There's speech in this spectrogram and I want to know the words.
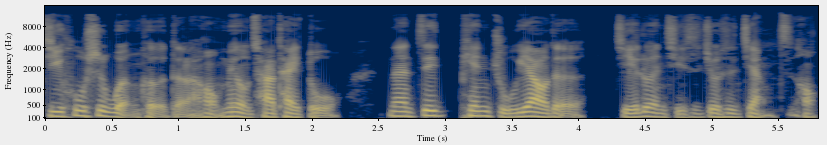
几乎是吻合的，然后没有差太多。那这篇主要的结论其实就是这样子哈。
